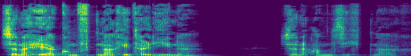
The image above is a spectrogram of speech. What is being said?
seiner Herkunft nach Italiener, seiner Ansicht nach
